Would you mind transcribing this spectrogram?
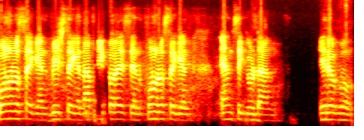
পনেরো সেকেন্ড বিশ সেকেন্ড আপনি করাইছেন পনেরো সেকেন্ড এমসিকিউ ডান এরকম.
